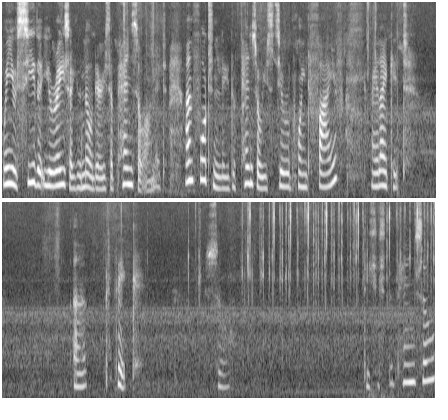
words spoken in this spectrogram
when you see the eraser, you know there is a pencil on it. Unfortunately, the pencil is 0 0.5. I like it uh, thick. So this is the pencil.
